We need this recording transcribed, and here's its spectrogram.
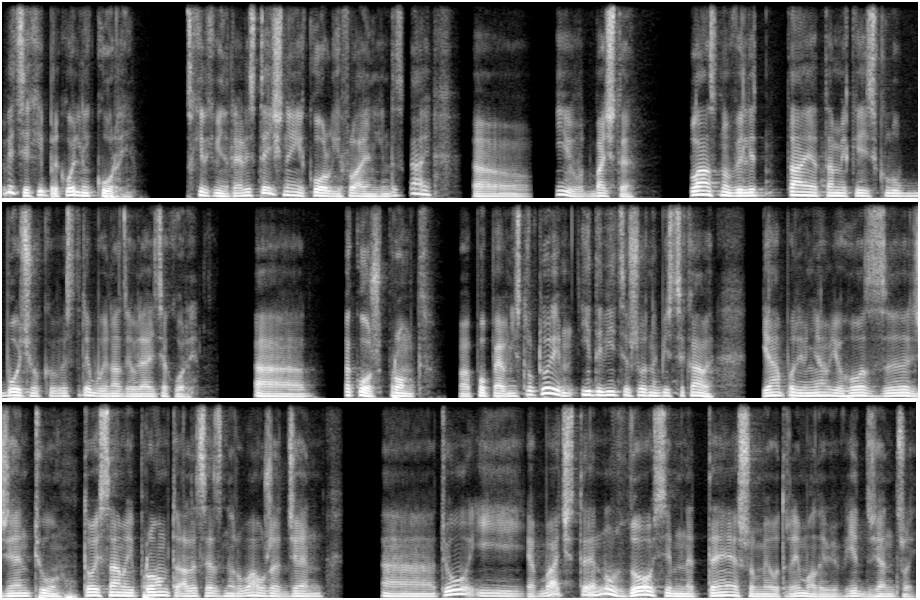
дивіться, який прикольний коргі. Оскільки він реалістичний, коргі Flying in the Sky. І от бачите, класно вилітає там якийсь клубочок, вистрибує, у нас з'являється коргі. Також промпт по певній структурі. І дивіться, що найбільш цікаве. Я порівняв його з Gen 2. Той самий промпт, але це згенерував уже Gen 2. І як бачите, ну зовсім не те, що ми отримали від Gen 3.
